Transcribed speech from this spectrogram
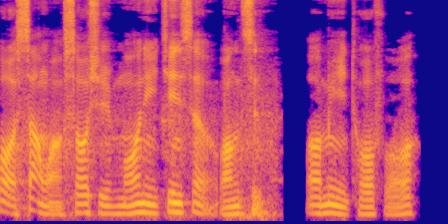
或上网搜寻摩尼金色网址。阿弥陀佛。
